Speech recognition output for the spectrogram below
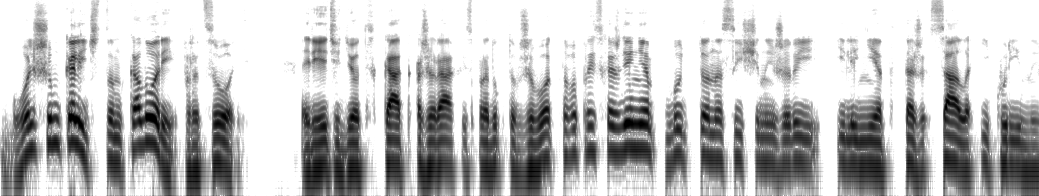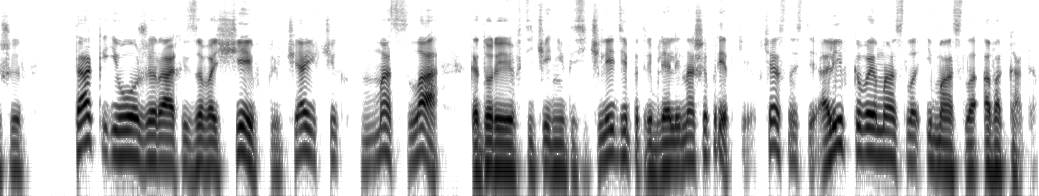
большим количеством калорий в рационе. Речь идет как о жирах из продуктов животного происхождения, будь то насыщенные жиры или нет, даже сало и куриный жир, так и о жирах из овощей, включающих масла, которые в течение тысячелетий потребляли наши предки, в частности, оливковое масло и масло авокадо.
